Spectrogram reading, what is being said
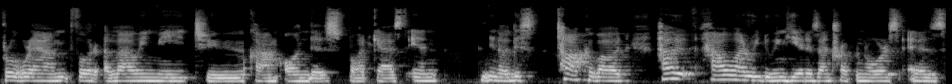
program for allowing me to come on this podcast and you know this talk about how how are we doing here as entrepreneurs, as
